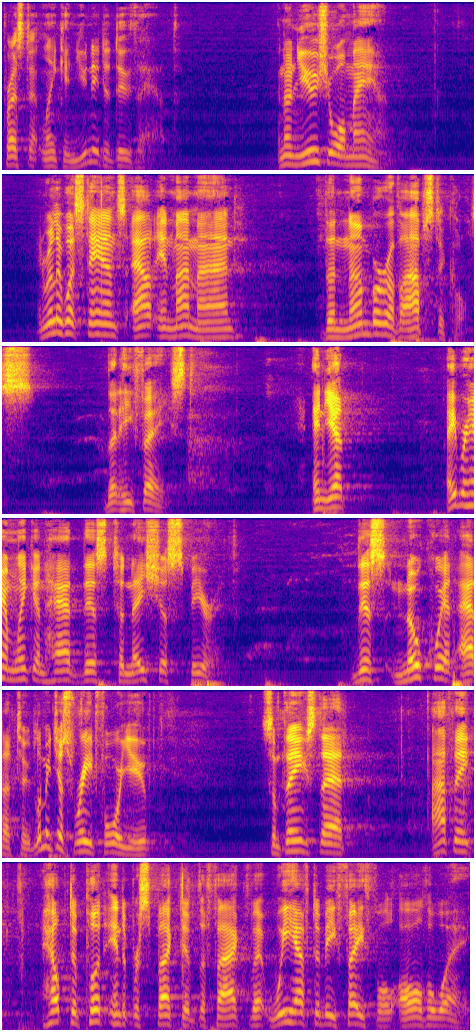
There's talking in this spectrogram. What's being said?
President Lincoln, you need to do that. An unusual man. And really, what stands out in my mind, the number of obstacles that he faced. And yet, Abraham Lincoln had this tenacious spirit this no quit attitude. Let me just read for you some things that I think help to put into perspective the fact that we have to be faithful all the way.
